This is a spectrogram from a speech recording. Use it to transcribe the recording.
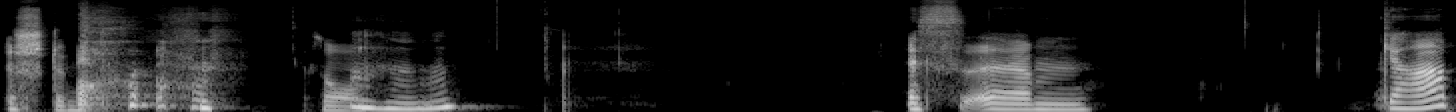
es stimmt. so. Mhm. Es ähm, gab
